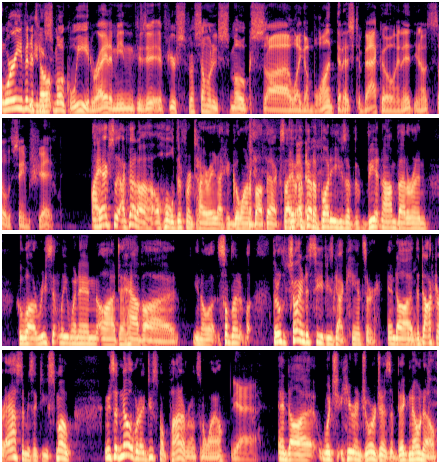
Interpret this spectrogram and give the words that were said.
Or even if you you, smoke weed, right? I mean, because if you're someone who smokes uh, like a blunt that has tobacco in it, you know, it's still the same shit. I actually I've got a, a whole different tirade I could go on about that because I've got a buddy who's a Vietnam veteran who uh, recently went in uh, to have uh, you know something. They're trying to see if he's got cancer, and uh, the doctor asked him, he's like, "Do you smoke?" And he said, "No, but I do smoke pot every once in a while." Yeah. And uh, which here in Georgia is a big no-no.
